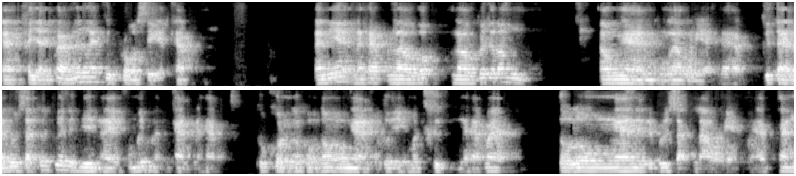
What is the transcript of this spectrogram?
อ่าขยายความเรื่องแรกคือ process ครับ อันเนี้ยนะครับเราก็เราก็จะต้องเอางานของเราเนี่ยนะครับ คือแต่ละบริษัทเพื่อนๆใน BNI คงไม่เหมือนกันนะครับ ทุกคนก็คงต้องเอางานของตัวเองมาขึงนะครับ ว่าตกลงงานในบริษัทเราเนี่ยนะครับ ทั้ง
